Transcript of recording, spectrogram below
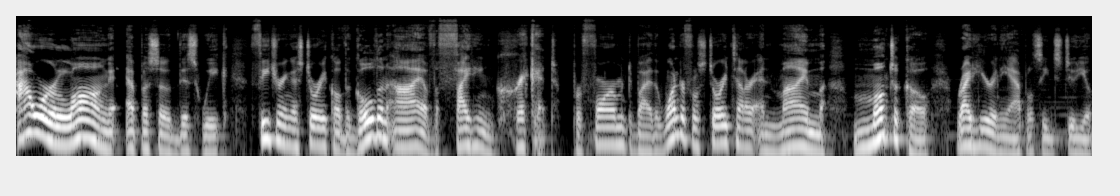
hour long episode this week featuring a story called The Golden Eye of the Fighting Cricket, performed by the wonderful storyteller and mime Motoko right here in the Appleseed studio.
